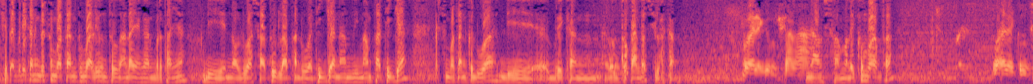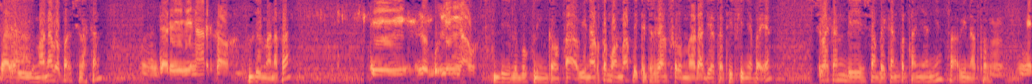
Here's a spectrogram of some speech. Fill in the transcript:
Kita berikan kesempatan kembali untuk Anda yang akan bertanya Di 0218236543 Kesempatan kedua diberikan untuk Anda, silahkan Waalaikumsalam nah, Assalamualaikum Bapak Waalaikumsalam Dari mana Bapak, silahkan Dari Winarto Di mana Pak? di Lubuk Linggau. Di Lubuk Linggau. Pak Winarto, mohon maaf dikecilkan volume radio atau TV-nya, Pak ya. Silakan disampaikan pertanyaannya, Pak Winarto. Hmm, ini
